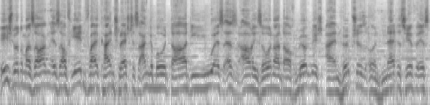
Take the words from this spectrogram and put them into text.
Ich würde mal sagen, ist auf jeden Fall kein schlechtes Angebot, da die USS Arizona doch wirklich ein hübsches und nettes Schiff ist.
